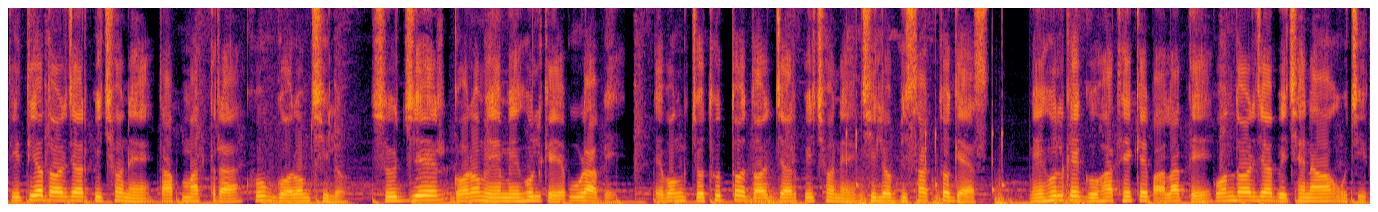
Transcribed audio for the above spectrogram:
তৃতীয় দরজার পিছনে তাপমাত্রা খুব গরম ছিল। সূর্যের গরমে মেহুলকে পুড়াবে এবং চতুর্থ দরজার পিছনে ছিল বিষাক্ত গ্যাস। মেহুলকে গুহা থেকে পালাতে কোন দরজা বেছে নেওয়া উচিত?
